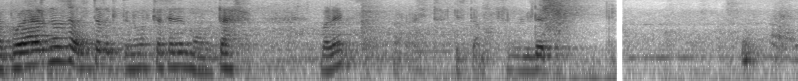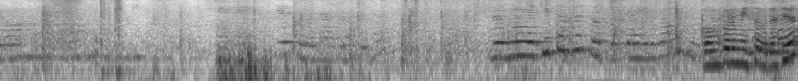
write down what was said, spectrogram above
apurarnos ahorita lo que tenemos que hacer es montar vale aquí estamos en el dedo. Los muñequitos estos, porque con permiso gracias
